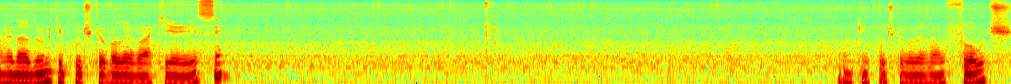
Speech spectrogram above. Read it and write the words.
Na verdade, o único input que eu vou levar aqui é esse. O único input que eu vou levar é um float.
